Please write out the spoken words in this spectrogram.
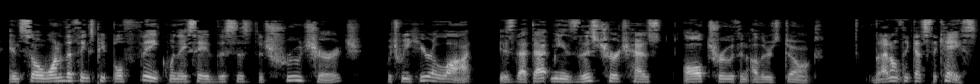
And so one of the things people think when they say this is the true church, which we hear a lot, is that that means this church has all truth and others don't. But I don't think that's the case.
